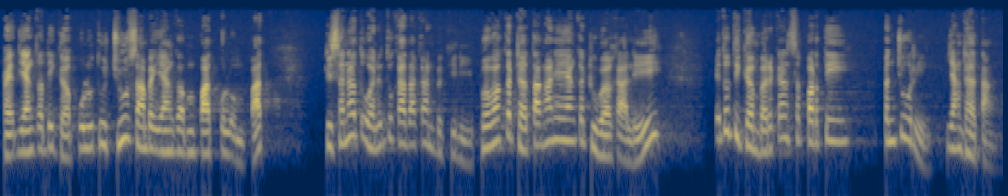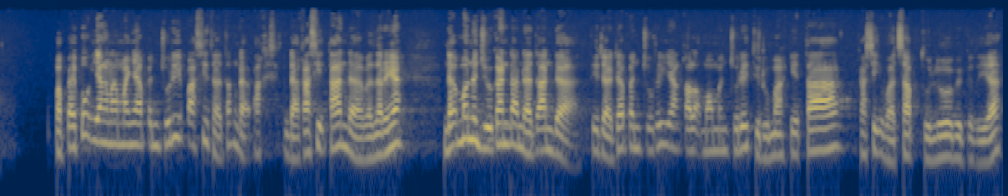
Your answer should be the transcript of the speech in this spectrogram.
ayat yang ke-37 sampai yang ke-44, di sana Tuhan itu katakan begini, bahwa kedatangannya yang kedua kali itu digambarkan seperti pencuri yang datang. Bapak Ibu yang namanya pencuri pasti datang tidak kasih tanda, benar ya? Tidak menunjukkan tanda-tanda. Tidak ada pencuri yang kalau mau mencuri di rumah kita kasih WhatsApp dulu begitu ya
